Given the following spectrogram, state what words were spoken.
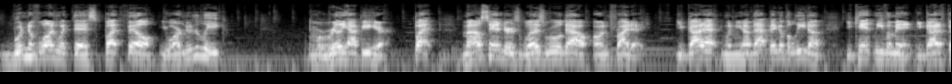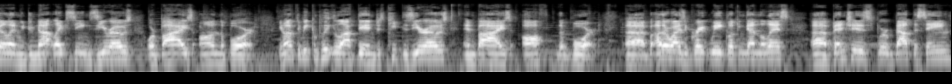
wouldn't have won with this, but Phil, you are new to the league, and we're really happy you're here. But Miles Sanders was ruled out on Friday. You gotta, when you have that big of a lead up, you can't leave him in. You gotta fill in. We do not like seeing zeros or buys on the board. You don't have to be completely locked in. Just keep the zeros and buys off the board. Uh, but otherwise, a great week looking down the list. Uh, benches were about the same.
